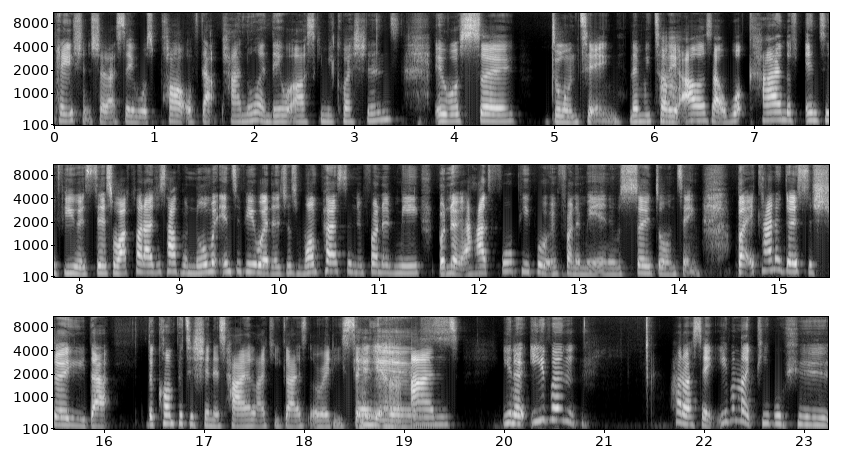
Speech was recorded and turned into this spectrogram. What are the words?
patients, should I say, was part of that panel and they were asking me questions. It was so daunting. Let me tell you, I was like, what kind of interview is this? Why can't I just have a normal interview where there's just one person in front of me? But no, I had four people in front of me and it was so daunting. But it kind of goes to show you that the competition is high, like you guys already said. Yes. And, you know, even, how do I say, even like people who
